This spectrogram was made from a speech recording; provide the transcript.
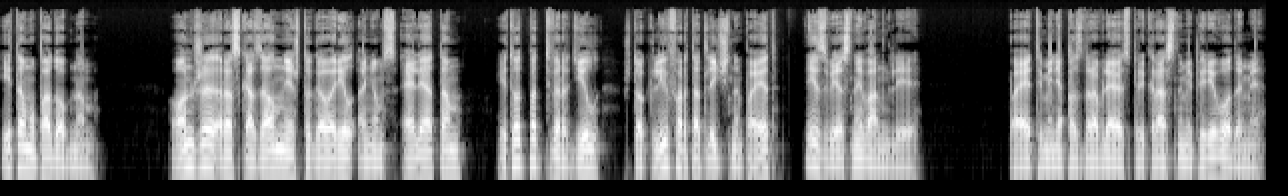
и тому подобном. Он же рассказал мне, что говорил о нем с Элиотом, и тот подтвердил, что Клиффорд отличный поэт, известный в Англии. Поэты меня поздравляют с прекрасными переводами.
